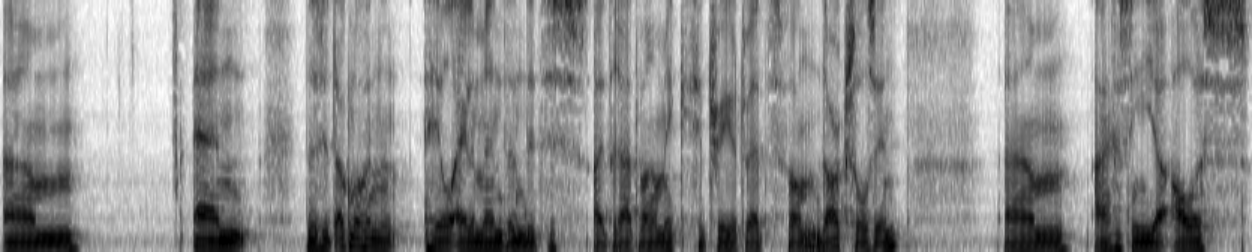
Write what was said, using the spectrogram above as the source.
Um, en er zit ook nog een heel element, en dit is uiteraard waarom ik getriggerd werd van Dark Souls in. Um, aangezien je alles,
